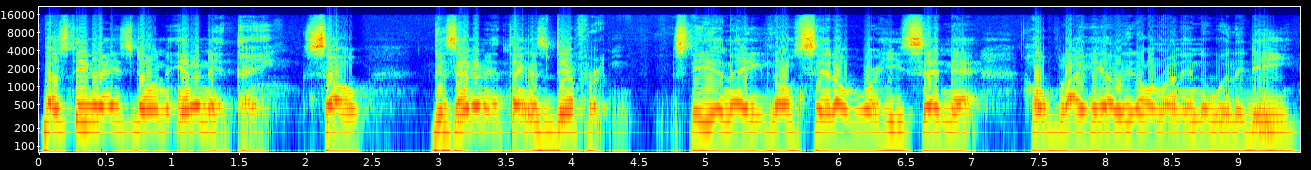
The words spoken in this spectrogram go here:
But Stephen A is doing the internet thing. So this internet thing is different. Stephen A gonna sit over where he's sitting at. Hope like hell he don't run into Willie D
